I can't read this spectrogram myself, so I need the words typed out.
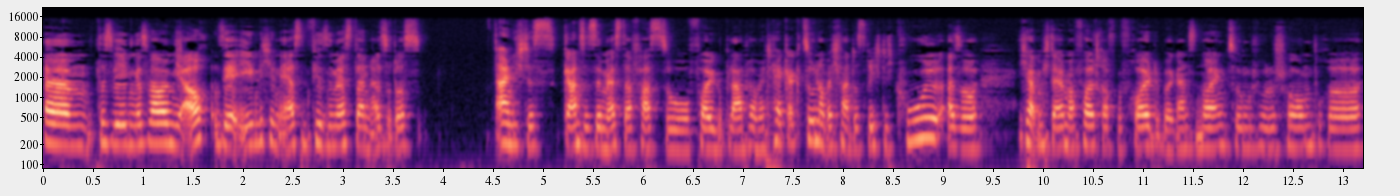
Ähm, deswegen, es war bei mir auch sehr ähnlich in den ersten vier Semestern, also das eigentlich das ganze Semester fast so voll geplant war mit Hackaktionen, aber ich fand das richtig cool. Also ich habe mich da immer voll drauf gefreut, über ganzen neuen Schule Chambre,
